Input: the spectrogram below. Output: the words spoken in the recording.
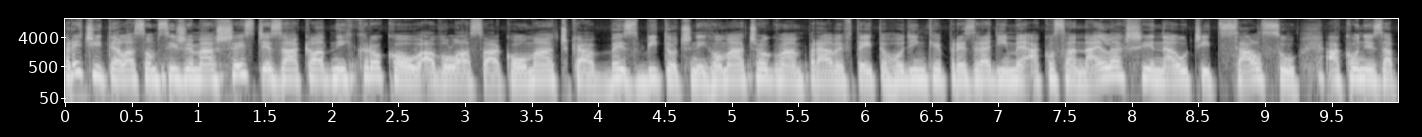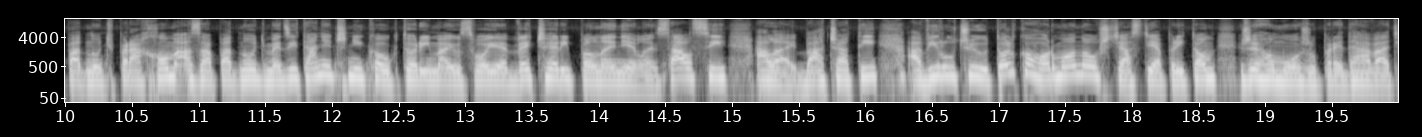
Prečítala som si, že má 6 základných krokov a volá sa ako omáčka. Bez zbytočných omáčok vám práve v tejto hodinke prezradíme, ako sa najľahšie naučiť salsu, ako nezapadnúť prachom a zapadnúť medzi tanečníkov, ktorí majú svoje večery plné nielen salsy, ale aj bačaty a vylúčujú toľko hormónov šťastia pri tom, že ho môžu predávať.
